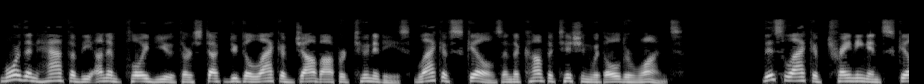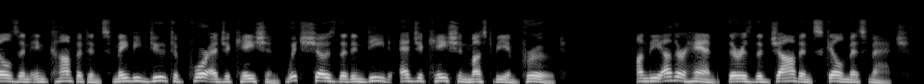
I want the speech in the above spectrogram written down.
More than half of the unemployed youth are stuck due to lack of job opportunities, lack of skills and the competition with older ones. This lack of training and skills and incompetence may be due to poor education, which shows that indeed, education must be improved. On the other hand, there is the job and skill mismatch.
